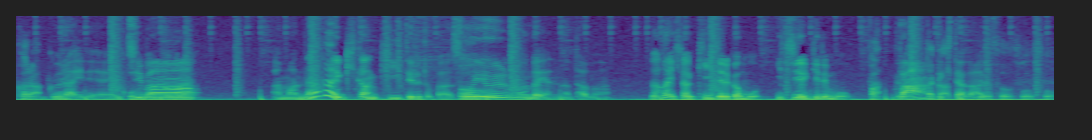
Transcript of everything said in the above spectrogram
から。ぐらいで。一番あまあ長い期間聞いてるとかそういう問題やんな多分。長い期間聴いてるかもう一撃でもうバッてなったバーンってきたかそうそうそう。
